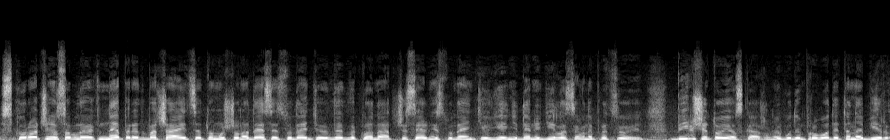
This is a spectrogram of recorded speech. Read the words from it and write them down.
Скорочень особливих не передбачається, тому що на 10 студентів один викладач, чисельність студентів є, ніде не ділося, вони працюють. Більше того, я скажу, ми будемо проводити набір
